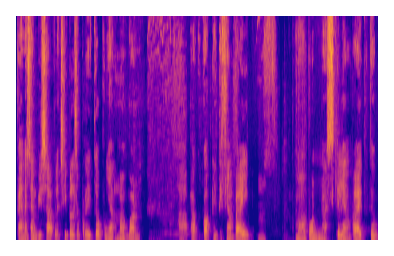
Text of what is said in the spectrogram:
PNS yang bisa fleksibel seperti itu punya Hmm. kemampuan uh, apa kognitif yang baik Hmm. maupun skill yang baik itu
